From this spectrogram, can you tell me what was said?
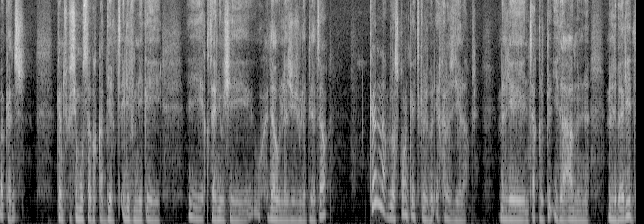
ما كانش كانت شي مسابقات ديال التأليف ملي كي يقتنيو شي وحدة ولا جوج ولا ثلاثة كان عبد الله شكون كيتكلف بالإخراج ديالها. ملي انتقلت الإذاعة من من البريد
